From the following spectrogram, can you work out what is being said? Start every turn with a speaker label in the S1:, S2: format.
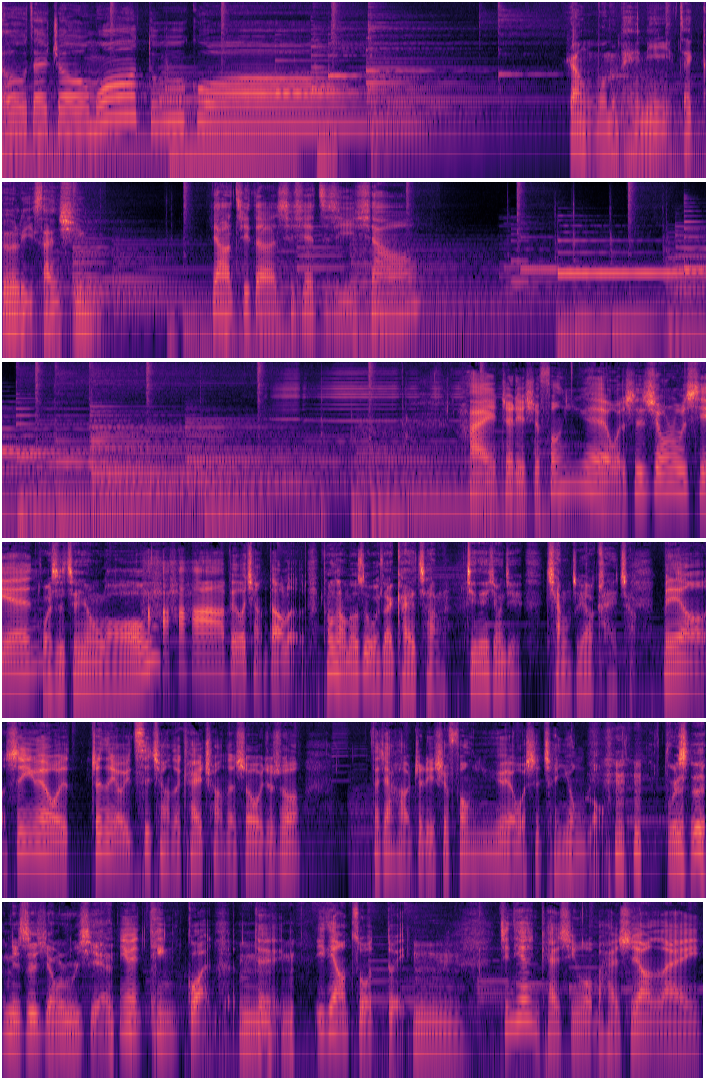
S1: 都在周末度过，让我们陪你在歌里散心，
S2: 要记得谢谢自己一下哦。嗨，这里是风音乐，我是熊汝贤，
S1: 我是陈永龙，
S2: 哈哈哈哈，被我抢到了。
S1: 通常都是我在开场，今天熊姐抢着要开场，
S2: 没有，是因为我真的有一次抢着开场的时候，我就说：“大家好，这里是风音乐，我是陈永龙。”
S1: 不是，你是熊如贤，
S2: 因为听惯了，对，嗯、一定要做对。嗯，今天很开心，我们还是要来。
